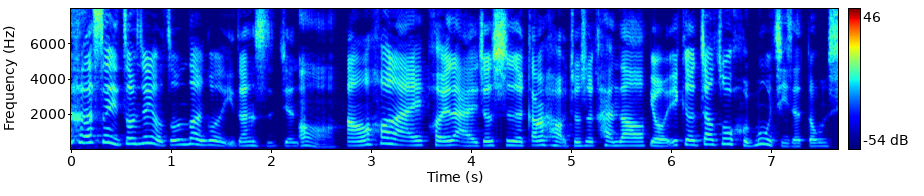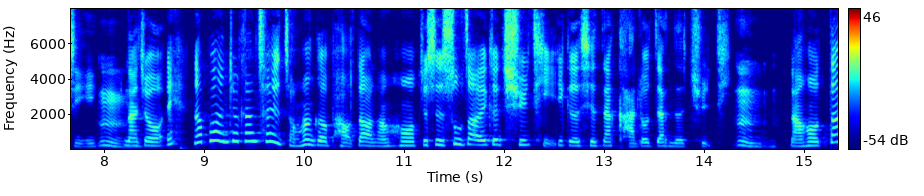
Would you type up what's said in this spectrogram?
所以中间有中断过一段时间。嗯，然后后来回来就是刚好就是看到有一个叫做魂木集的东西，嗯，那就哎，那不然就干脆转换个跑道，然后就是塑造一个躯体，一个现在卡洛这样的躯体，嗯，然后当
